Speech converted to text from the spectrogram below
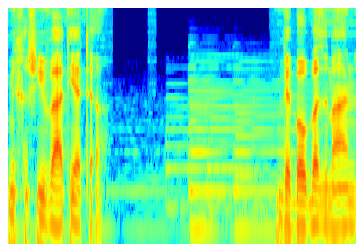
מחשיבת יתר. ובו בזמן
